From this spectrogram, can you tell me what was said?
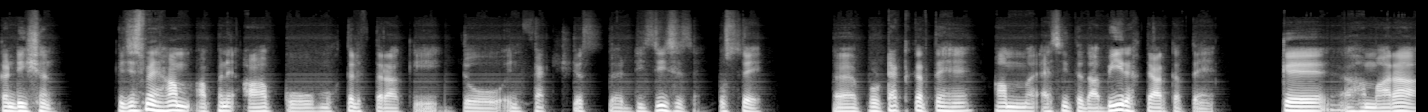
condition کہ جس میں ہم اپنے آپ کو مختلف طرح کی جو انفیکشس ڈیزیزز ہیں، اس سے پروٹیکٹ کرتے ہیں۔ ہم ایسی تدابیر اختیار کرتے ہیں کہ ہمارا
